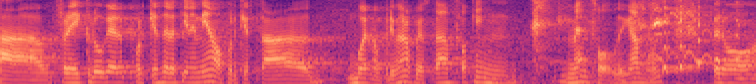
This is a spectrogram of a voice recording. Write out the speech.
a Freddy Krueger. ¿Por qué se le tiene miedo? Porque está, bueno, primero porque está fucking mental, digamos. Pero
